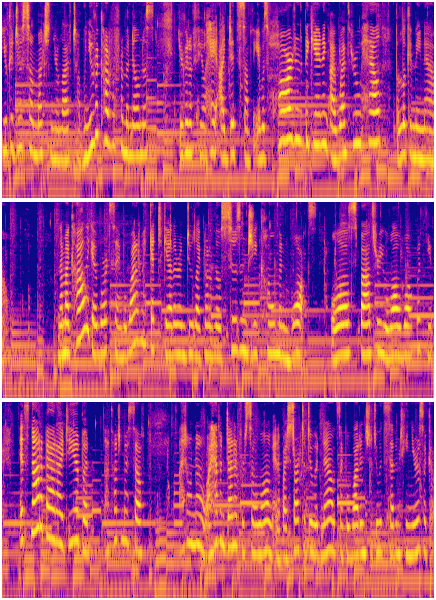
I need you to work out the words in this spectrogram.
you could do so much in your lifetime. When you recover from an illness, you're going to feel, hey, I did something. It was hard in the beginning. I went through hell, but look at me now. Now, my colleague at work saying, well, why don't we get together and do like one of those Susan G. Komen walks? We'll all sponsor you, we'll all walk with you. It's not a bad idea, but I thought to myself, I don't know. I haven't done it for so long, and if I start to do it now, it's like, well, why didn't you do it 17 years ago?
